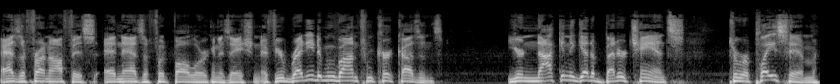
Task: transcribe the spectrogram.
as a front office and as a football organization. If you're ready to move on from Kirk Cousins, you're not going to get a better chance to replace him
